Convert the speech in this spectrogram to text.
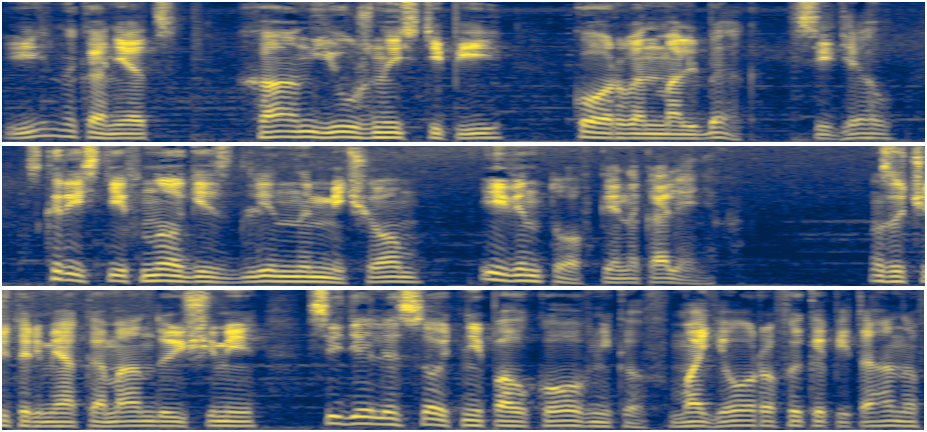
И, наконец, хан Южной Степи Корвен Мальбек сидел, скрестив ноги с длинным мечом и винтовкой на коленях. За четырьмя командующими сидели сотни полковников, майоров и капитанов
